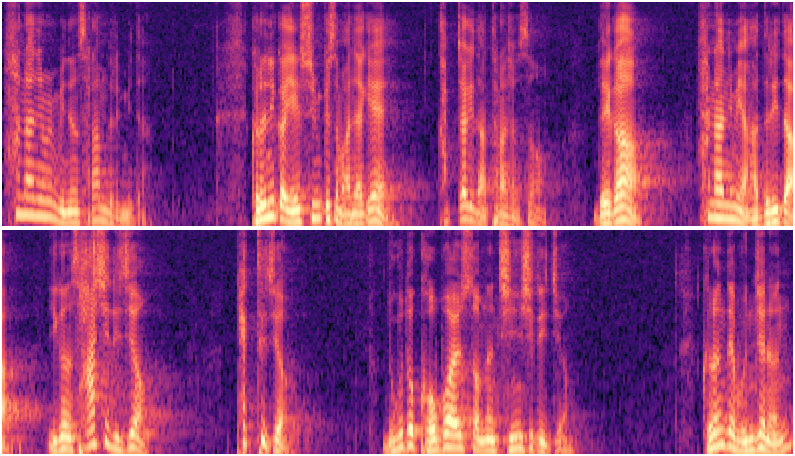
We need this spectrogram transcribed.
하나님을 믿는 사람들입니다. 그러니까 예수님께서 만약에 갑자기 나타나셔서 내가 하나님의 아들이다. 이건 사실이죠. 팩트죠. 누구도 거부할 수 없는 진실이죠. 그런데 문제는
